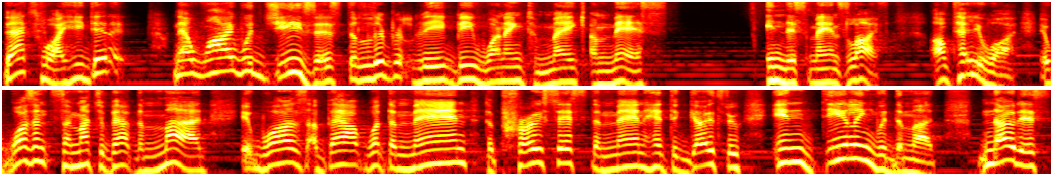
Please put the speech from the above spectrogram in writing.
That's why he did it. Now, why would Jesus deliberately be wanting to make a mess in this man's life? I'll tell you why. It wasn't so much about the mud, it was about what the man, the process the man had to go through in dealing with the mud. Notice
